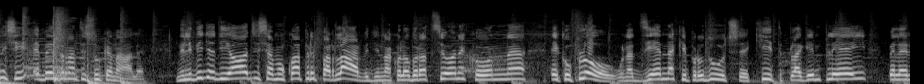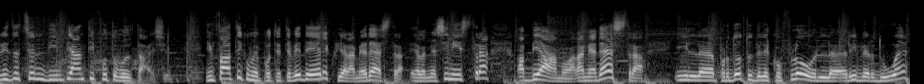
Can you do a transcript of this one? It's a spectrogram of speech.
Amici e bentornati sul canale. Nel video di oggi siamo qua per parlarvi di una collaborazione con EcoFlow, un'azienda che produce kit plug and play per la realizzazione di impianti fotovoltaici. Infatti come potete vedere qui alla mia destra e alla mia sinistra abbiamo alla mia destra il prodotto dell'EcoFlow, il River 2,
